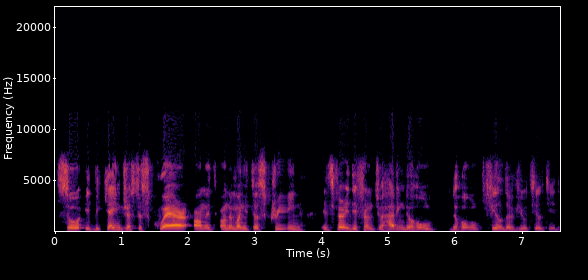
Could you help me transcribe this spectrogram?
So it became just a square on it on a monitor screen. It's very different to having the whole the whole field of view tilted.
